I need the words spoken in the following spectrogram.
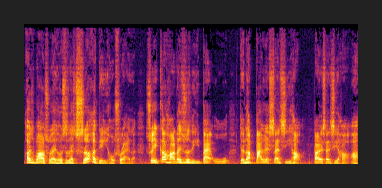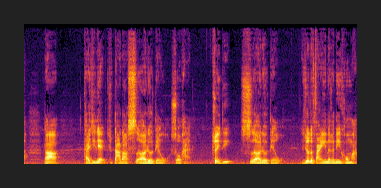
二十八号出来以后是在十二点以后出来的，所以刚好那就是礼拜五。等到八月三十一号，八月三十一号啊，然后台积电就达到四二六点五收盘，最低四二六点五，也就是反映那个利空嘛。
